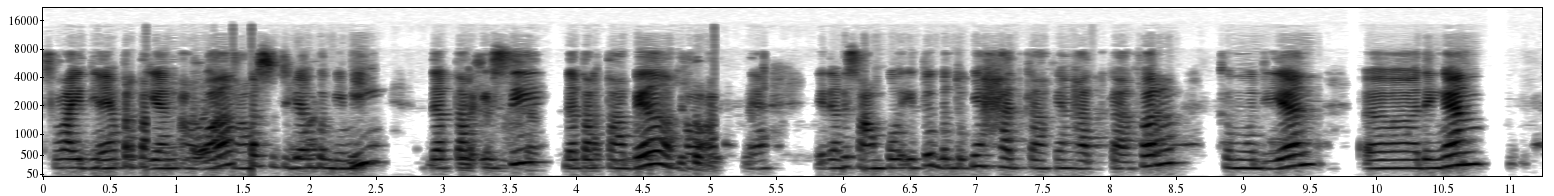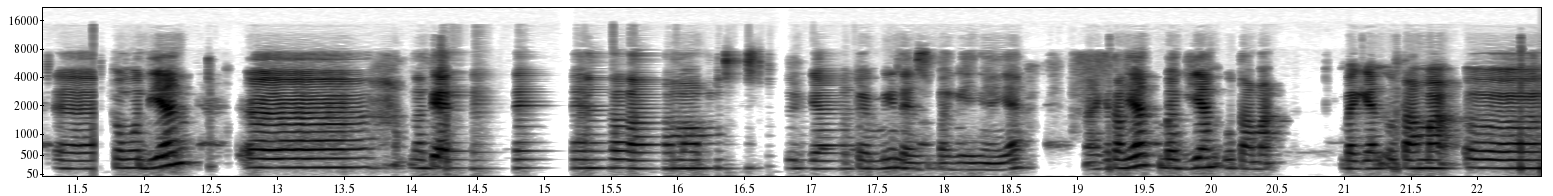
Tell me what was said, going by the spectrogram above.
slide-nya yang pertanyaan awal, persetujuan pembimbing, daftar isi, daftar tabel, kalau ada, ya. Jadi nanti sampul itu bentuknya hard cover, hard cover kemudian eh, dengan eh, kemudian eh, nanti ada persetujuan pembimbing dan sebagainya ya. Nah kita lihat bagian utama. Bagian utama eh,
